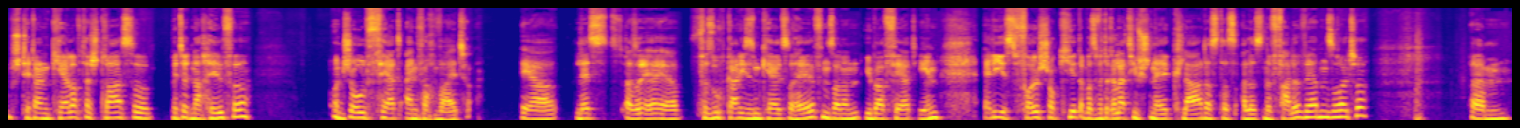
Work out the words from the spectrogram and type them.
steht ein Kerl auf der Straße, bittet nach Hilfe und Joel fährt einfach weiter. Er lässt, also er, er, versucht gar nicht diesem Kerl zu helfen, sondern überfährt ihn. Ellie ist voll schockiert, aber es wird relativ schnell klar, dass das alles eine Falle werden sollte. Ähm,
